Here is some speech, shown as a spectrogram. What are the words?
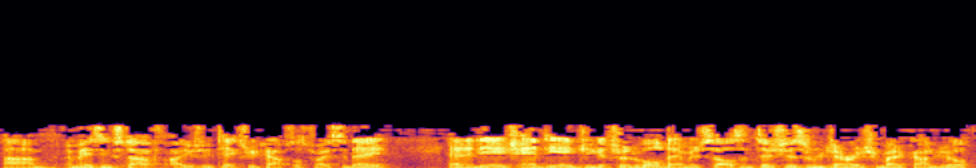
Um, amazing stuff. I usually take three capsules twice a day. NADH anti-aging gets rid of old damaged cells and tissues and regeneration mitochondrial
